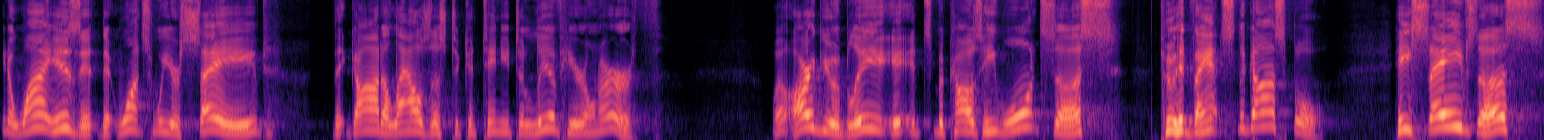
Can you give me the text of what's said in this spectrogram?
you know, why is it that once we are saved, that God allows us to continue to live here on earth? Well, arguably, it's because He wants us to advance the gospel. He saves us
